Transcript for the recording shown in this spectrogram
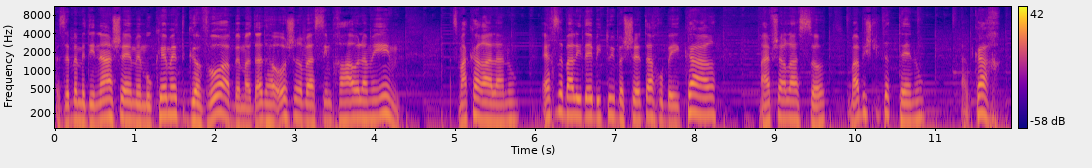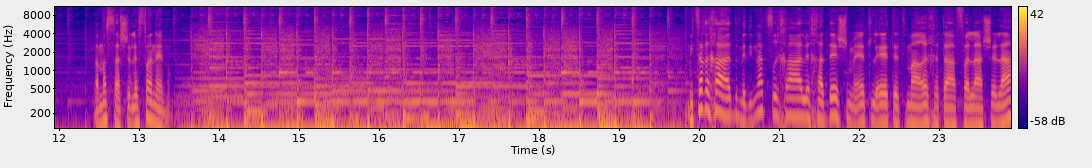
וזה במדינה שממוקמת גבוה במדד האושר והשמחה העולמיים. אז מה קרה לנו? איך זה בא לידי ביטוי בשטח, ובעיקר, מה אפשר לעשות? מה בשליטתנו? על כך, במסע שלפנינו. מצד אחד, מדינה צריכה לחדש מעת לעת את מערכת ההפעלה שלה,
